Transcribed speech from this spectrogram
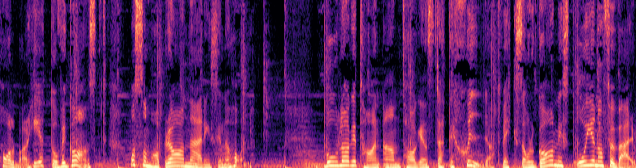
hållbarhet och veganskt och som har bra näringsinnehåll. Bolaget har en antagen strategi att växa organiskt och genom förvärv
